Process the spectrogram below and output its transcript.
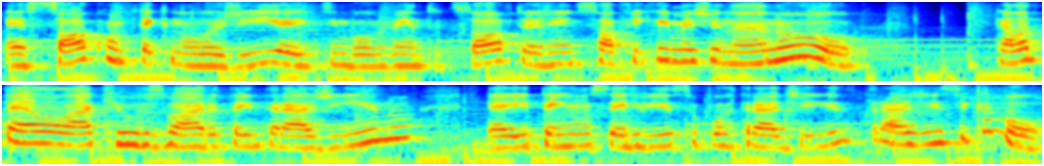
é, só com tecnologia e desenvolvimento de software, a gente só fica imaginando aquela tela lá que o usuário está interagindo, e aí tem um serviço por trás disso, trás disso e acabou.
